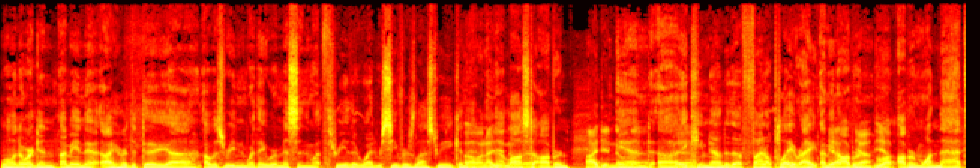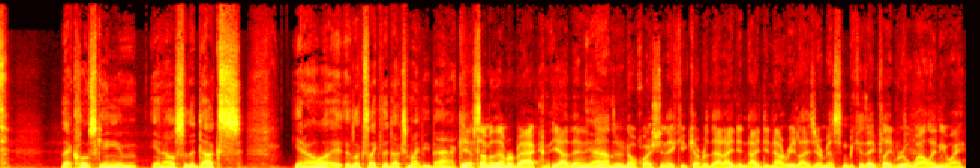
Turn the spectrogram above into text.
Well, in Oregon, I mean, I heard that they. Uh, I was reading where they were missing what three of their wide receivers last week, and, Oh, that, and I and that loss that. to Auburn. I didn't know and that. uh, Yeah. it came down to the final play, right? I mean, Yeah. Auburn. Yeah. Auburn won that that close game, you know. So the Ducks, you know, it, it looks like the Ducks might be back. Yeah, if some of them are back, yeah, then yeah. Yeah. there's no question they could cover that. I didn't. I did not realize they were missing because they played real well anyway.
